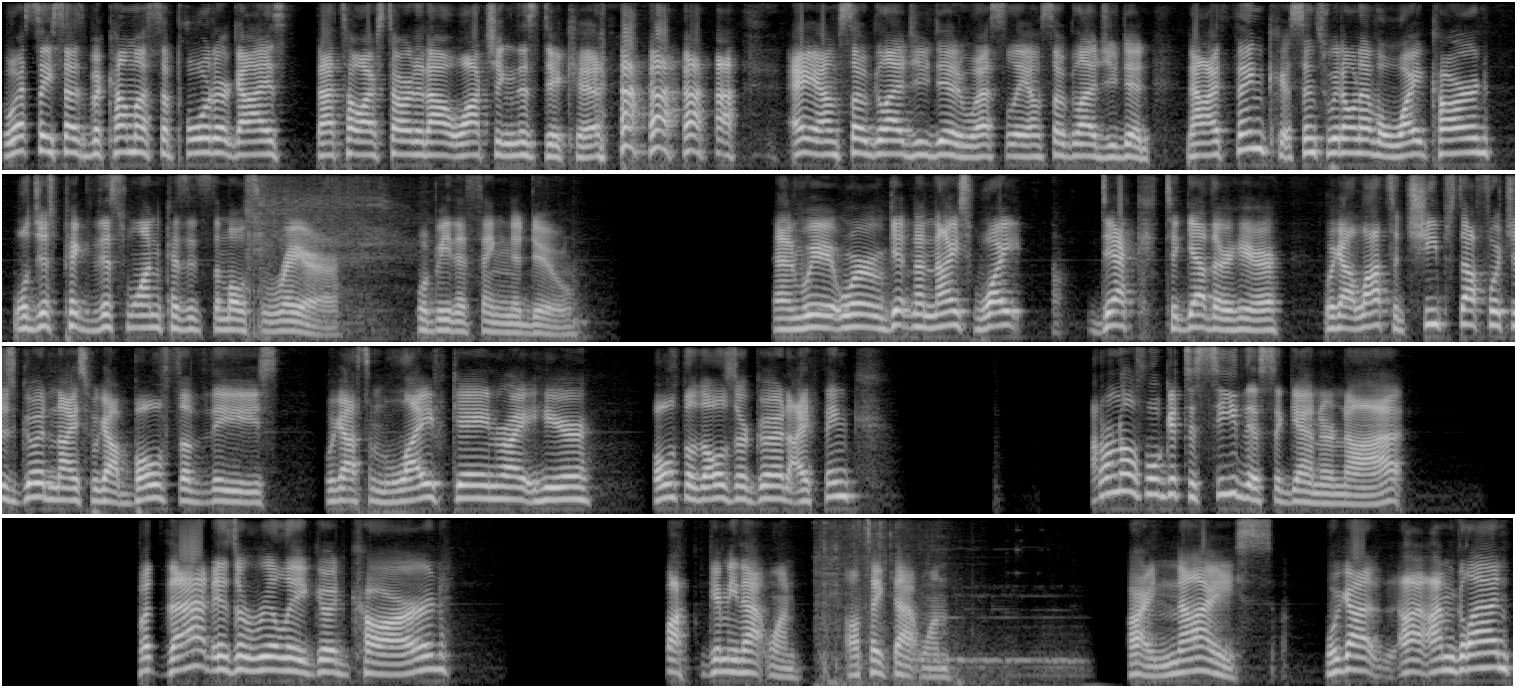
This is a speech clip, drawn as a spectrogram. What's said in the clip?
Wesley says, become a supporter, guys. That's how I started out watching this dickhead. hey, I'm so glad you did, Wesley. I'm so glad you did. Now, I think since we don't have a white card, we'll just pick this one because it's the most rare. Would be the thing to do. And we, we're getting a nice white deck together here. We got lots of cheap stuff, which is good. Nice. We got both of these. We got some life gain right here. Both of those are good. I think... I don't know if we'll get to see this again or not. But that is a really good card. Fuck, give me that one. I'll take that one. All right, nice. We got... I, I'm glad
